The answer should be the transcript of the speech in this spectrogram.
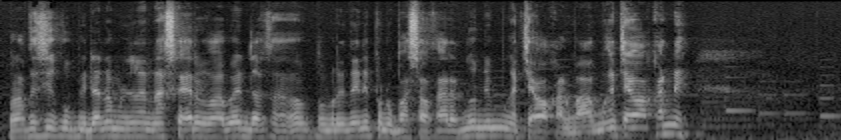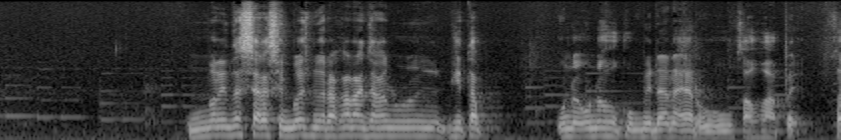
Praktisi hukum pidana menilai naskah RUHP dilaksanakan pemerintah ini penuh pasal karet itu ini mengecewakan banget, mengecewakan deh. Pemerintah secara simbolis menyerahkan rancangan undang- kitab undang-undang hukum pidana RUU KUHP ke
